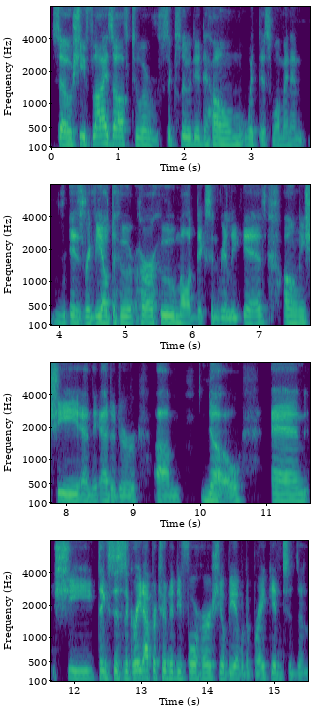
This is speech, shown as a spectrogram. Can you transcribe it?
So she flies off to a secluded home with this woman and is revealed to her who Maud Dixon really is. Only she and the editor um, know and she thinks this is a great opportunity for her. She'll be able to break into the,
